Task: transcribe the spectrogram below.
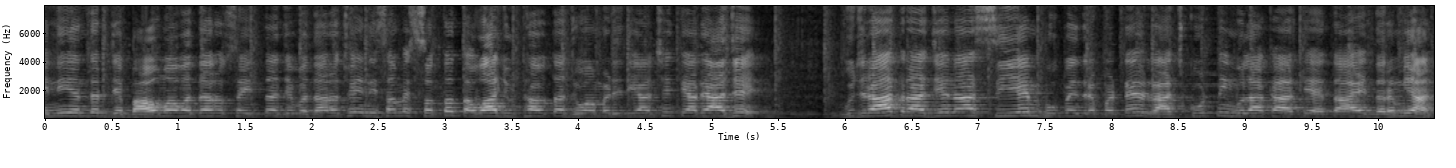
એની અંદર જે ભાવમાં વધારો સહિતના જે વધારો છે, એની સામે સતત અવાજ ઉઠાવતા જોવા મળી રહ્યા છે. ત્યારે આજે ગુજરાત રાજ્યના સીએમ ભૂપેન્દ્ર પટેલ રાજકોટની મુલાકાતે હતા. એ દરમિયાન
